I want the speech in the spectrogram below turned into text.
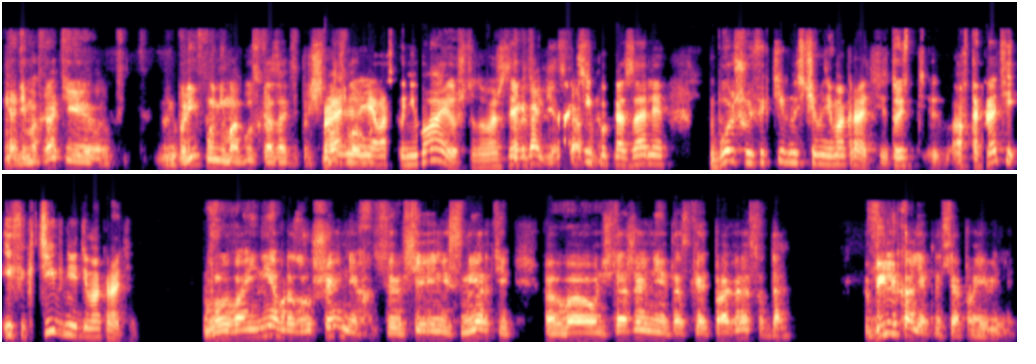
А демократии в рифму не могу сказать запрещено Правильно слово. я вас понимаю, что, на ваш взгляд, демократии показали большую эффективность, чем демократии. То есть э, автократия эффективнее демократии. В войне, в разрушениях, в сеянии смерти, в уничтожении, так сказать, прогресса, да, великолепно себя проявили.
